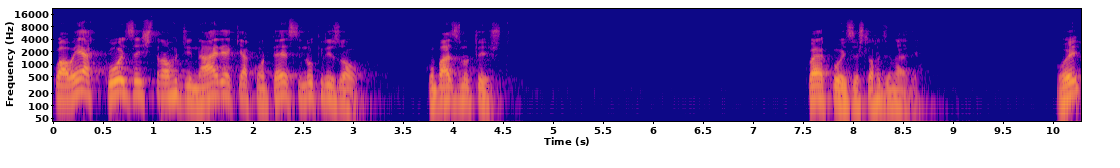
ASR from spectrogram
Qual é a coisa extraordinária que acontece no crisol? Com base no texto. Qual é a coisa extraordinária? Oi?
